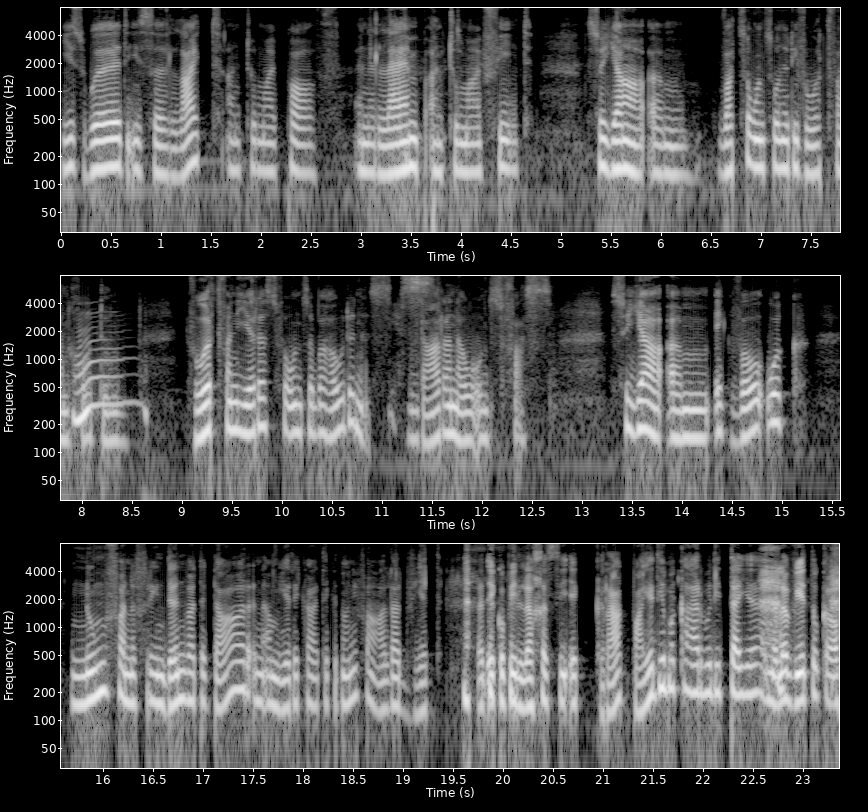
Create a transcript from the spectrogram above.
his word is a light unto my path and a lamp unto my feet so ja ehm um, wat sou ons sonder die woord van God doen die woord van die Here is vir ons 'n behoudenis Yes. en daaraan hou ons vas so ja ehm um, ek wil ook noem van 'n vriendin wat ek daar in Amerika het ek het nog nie van haar laat weet dat ek op die lug gesien ek raak baie die mekaar met die tye en hulle weet ook al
